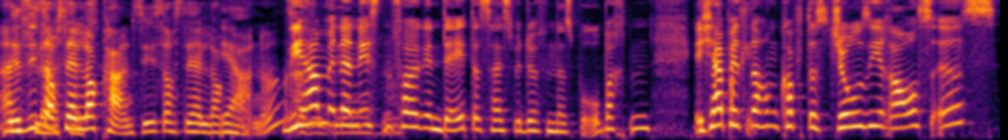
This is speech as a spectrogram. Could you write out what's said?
Ja, sie ist auch sehr locker. Sie ist auch sehr locker, Ja. ne? Sie Also haben in der nächsten Folge ein Date, das heißt, wir dürfen das beobachten. Ich habe jetzt noch im Kopf, dass Josie raus ist.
